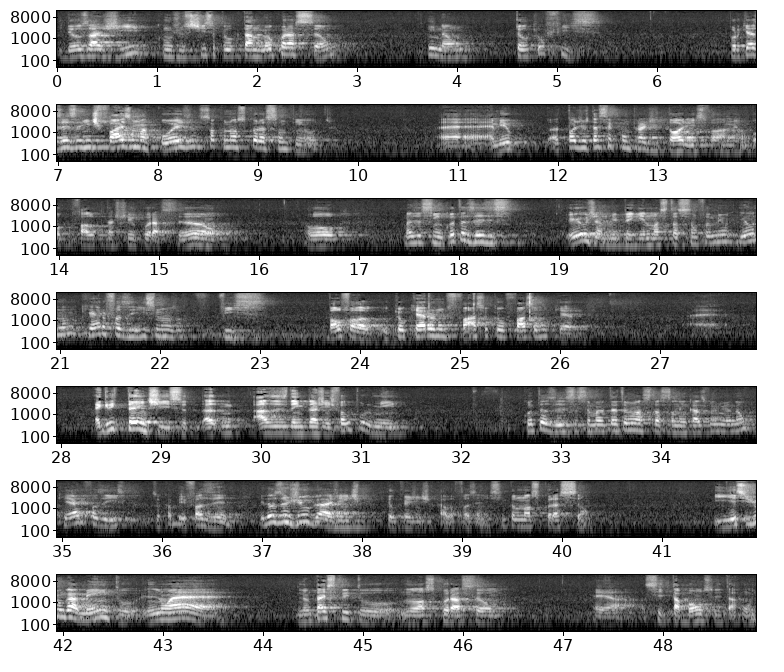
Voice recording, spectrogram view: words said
e Deus agir com justiça pelo que está no meu coração e não pelo que eu fiz. Porque às vezes a gente faz uma coisa, só que o nosso coração tem outra. É, é meio. Pode até ser contraditório isso, falar, meu, pouco falo que está cheio o coração. Ou, mas assim, quantas vezes eu já me peguei numa situação meu, eu não quero fazer isso, mas eu fiz. Paulo fala, o que eu quero eu não faço, o que eu faço eu não quero. É, é gritante isso, às vezes dentro da gente. Falo por mim. Quantas vezes essa semana até teve uma situação em casa, eu não quero fazer isso, mas eu acabei fazendo. E Deus não julga a gente pelo que a gente acaba fazendo, e sim pelo nosso coração. E esse julgamento, ele não é, ele não está escrito no nosso coração é, se ele está bom se ele está ruim.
